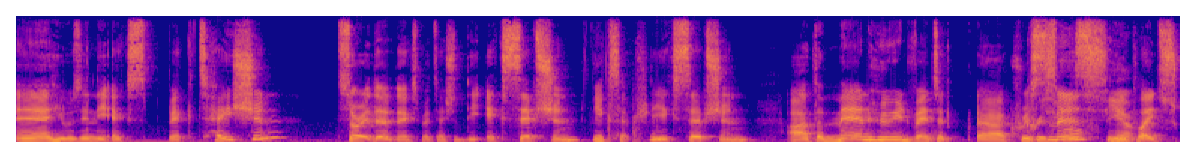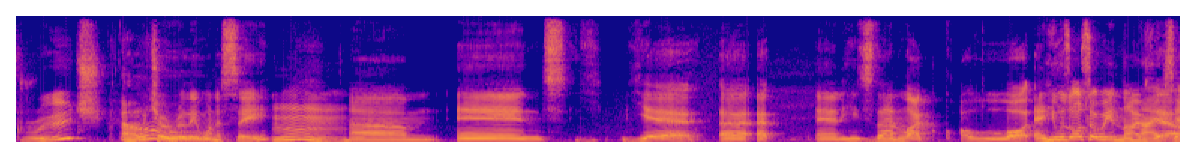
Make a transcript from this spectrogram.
and he was in The Expectation. Sorry, the, the Expectation. The Exception. The exception. The Exception. Uh, the man who invented uh, Christmas. Christmas, He yep. played Scrooge, which I Oh. really want to see. Um, and yeah, uh, uh, and he's done like a lot. And he was also in Knives, Knives Out.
